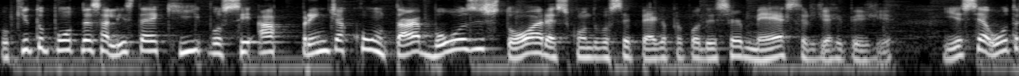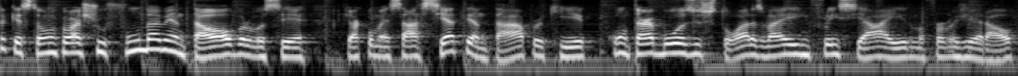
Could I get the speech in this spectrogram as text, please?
O quinto ponto dessa lista é que você aprende a contar boas histórias quando você pega para poder ser mestre de RPG. E essa é outra questão que eu acho fundamental para você já começar a se atentar, porque contar boas histórias vai influenciar aí de uma forma geral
